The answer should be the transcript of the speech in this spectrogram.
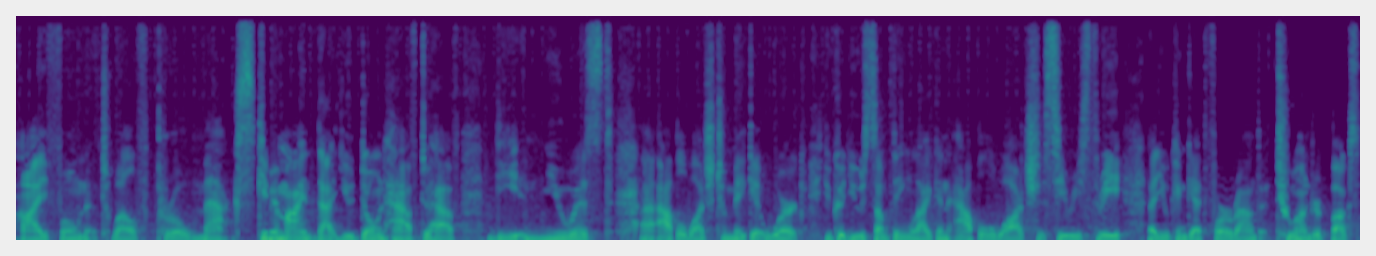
iPhone 12 Pro Max. Keep in mind that you don't have to have the newest uh, Apple Watch to make it work. You could use something like an Apple Watch Series 3 that you can get for around 200 bucks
